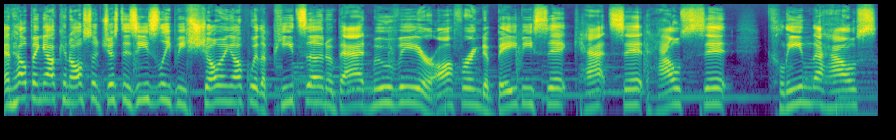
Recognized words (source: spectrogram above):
And helping out can also just as easily be showing up with a pizza and a bad movie or offering to babysit, cat sit, house sit, clean the house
